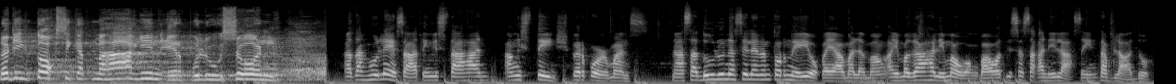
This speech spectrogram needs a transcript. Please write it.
naging toxic at mahangin air pollution. At ang huli sa ating listahan, ang stage performance. Nasa dulo na sila ng torneo kaya malamang ay maghahalimaw ang bawat isa sa kanila sa entablado.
